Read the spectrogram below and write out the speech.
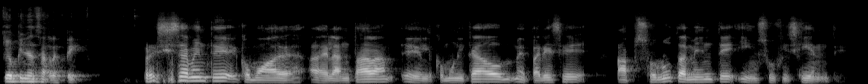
¿Qué opinas al respecto? Precisamente como adelantaba, el comunicado me parece absolutamente insuficiente,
